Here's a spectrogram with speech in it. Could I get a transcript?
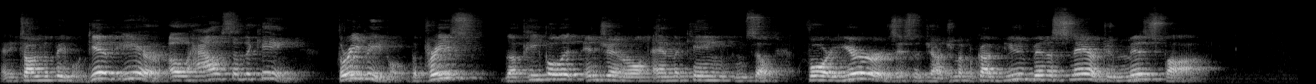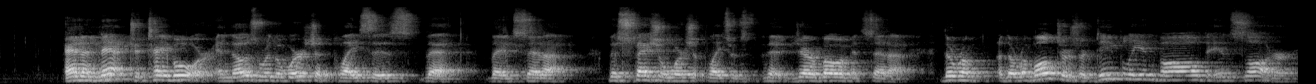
and he's talking to the people. Give ear, O house of the king. Three people the priests, the people in general, and the king himself. For yours is the judgment because you've been a snare to Mizpah and a net to Tabor. And those were the worship places that they had set up, the special worship places that Jeroboam had set up. The, re- the revolters are deeply involved in slaughter,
